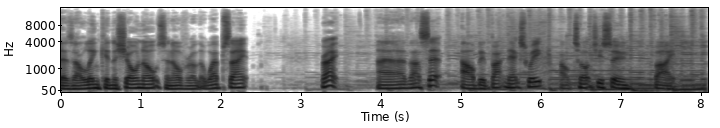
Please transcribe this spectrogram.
There's a link in the show notes and over at the website. Right, uh, that's it. I'll be back next week. I'll talk to you soon. Bye.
